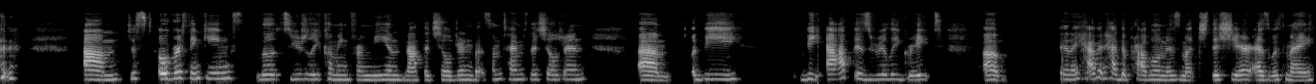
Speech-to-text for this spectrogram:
um, just overthinking, that's usually coming from me and not the children, but sometimes the children. Um, the, the app is really great. Uh, and I haven't had the problem as much this year as with my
